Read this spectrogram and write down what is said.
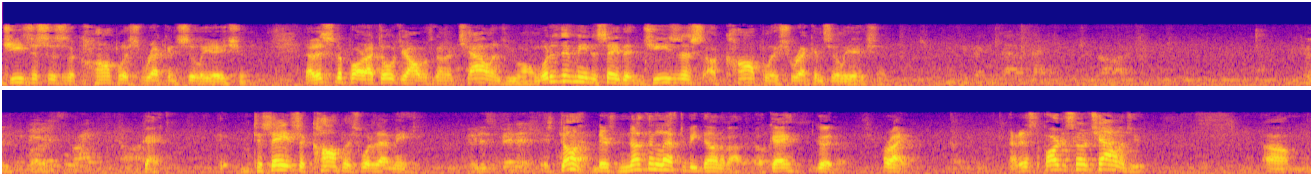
Jesus' accomplished reconciliation. Now, this is the part I told you I was going to challenge you on. What does it mean to say that Jesus accomplished reconciliation? Okay. To say it's accomplished, what does that mean? It is finished. It's done. There's nothing left to be done about it. Okay? Good. All right. Now, this is the part that's going to challenge you. Um,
